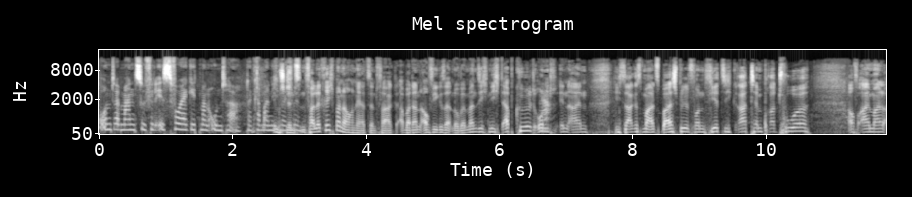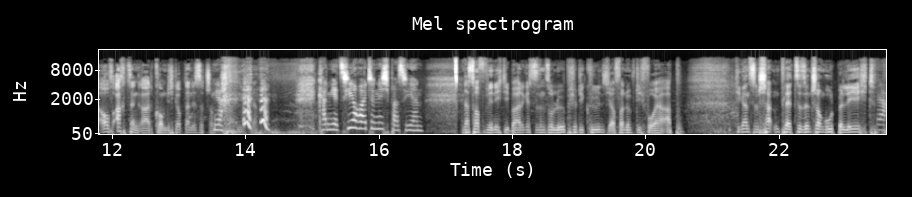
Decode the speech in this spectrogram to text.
und wenn man zu viel isst vorher, geht man unter. Dann kann man nicht Im mehr schlimmsten schwimmen. Falle kriegt man auch einen Herzinfarkt. Aber dann auch, wie gesagt, nur wenn man sich nicht abkühlt und ja. in ein, ich sage es mal als Beispiel, von 40 Grad Temperatur auf einmal auf 18 Grad kommt. Ich glaube, dann ist das schon ja. wahrscheinlich. Ja. Kann jetzt hier heute nicht passieren. Das hoffen wir nicht. Die Badegäste sind so löblich und die kühlen sich auch vernünftig vorher ab. Die ganzen Schattenplätze sind schon gut belegt. Ja.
